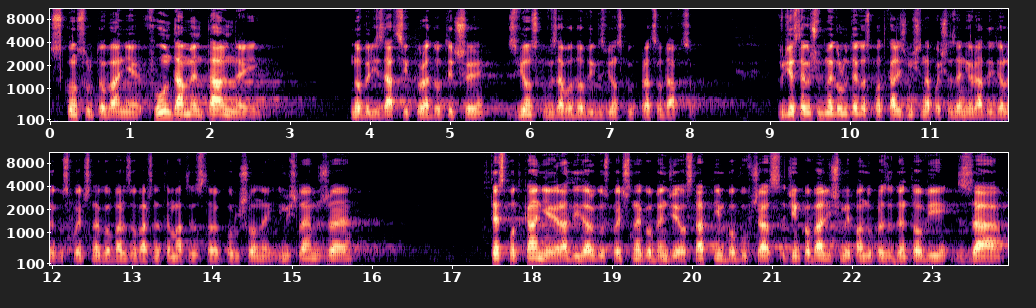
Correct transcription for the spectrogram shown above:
skonsultowanie fundamentalnej nowelizacji, która dotyczy związków zawodowych związków pracodawców. 27 lutego spotkaliśmy się na posiedzeniu Rady Dialogu Społecznego. Bardzo ważne tematy zostały poruszone i myślałem, że te spotkanie Rady Dialogu Społecznego będzie ostatnim, bo wówczas dziękowaliśmy panu prezydentowi za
